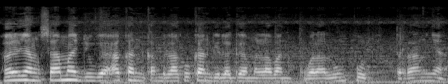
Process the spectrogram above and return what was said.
Hal yang sama juga akan kami lakukan di laga melawan Kuala Lumpur, terangnya.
